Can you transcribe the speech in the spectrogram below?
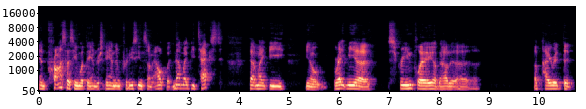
and processing what they understand and producing some output. And that might be text, that might be, you know, write me a screenplay about a a pirate that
